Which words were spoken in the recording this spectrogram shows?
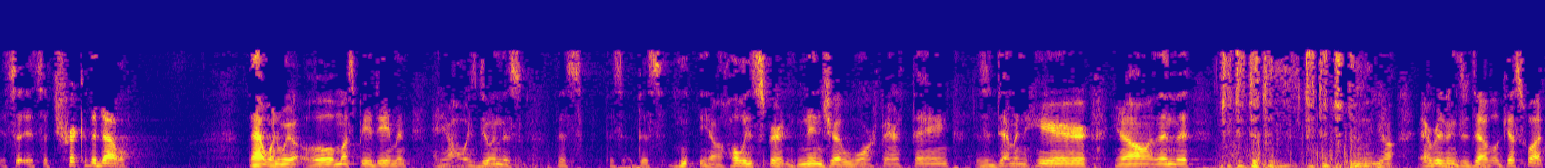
it's a, it's a trick of the devil. That when we oh must be a demon, and you're always doing this this this, this you know Holy Spirit ninja warfare thing. There's a demon here, you know, and then the you know everything's the devil. Guess what?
